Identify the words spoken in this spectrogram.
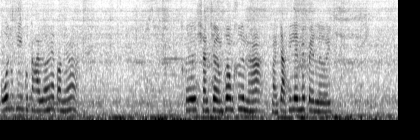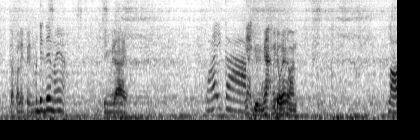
โอ้ยทุกทีกูตายไปแล้วเนี่ยตอนเนี้ยคือ ชั้นเชิงเพิ่มขึ้นนะฮะ หลังจากที่เล่นไม่เป็นเลยแล้วก็เลยเป็นมันดึงได้ไหมอะจริงไม่ได้ ว้ายไอ้กาบเนี่ยอยู่อย่างเนี้ยไม่โดนแน่นอน เหรอ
